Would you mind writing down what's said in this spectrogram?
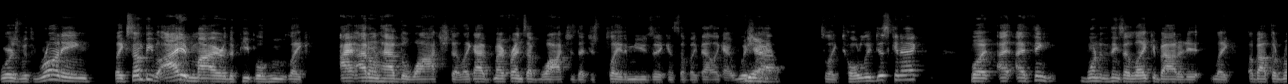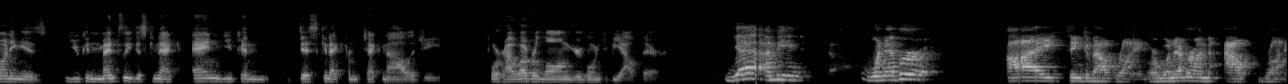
Whereas with running, like some people, I admire the people who like I, I don't have the watch that like I my friends have watches that just play the music and stuff like that. Like I wish yeah. I had to like totally disconnect. But I, I think one of the things I like about it, it, like about the running, is you can mentally disconnect and you can disconnect from technology for however long you're going to be out there? Yeah, I mean, whenever I think about running or whenever I'm out running,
